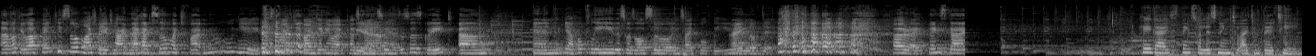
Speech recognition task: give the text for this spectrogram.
Um, okay, well, thank you so much for your Thank you time. I had so much fun. Who, who knew it? Had so much fun talking about customer Yeah. experience. This was great. Um, and yeah, hopefully this was also insightful for you. I loved it. All right, thanks, guys. Hey guys, thanks for listening to Item 13,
